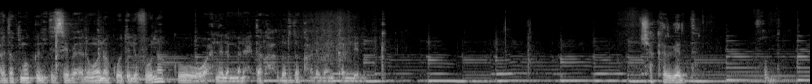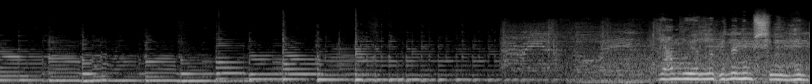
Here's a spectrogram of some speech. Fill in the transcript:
حضرتك ممكن تسيب عنوانك وتليفونك وإحنا لما نحتاج حضرتك هنبقى نكلمك. شكر جدا. اتفضل. يا عمو يلا بينا نمشي من هنا.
